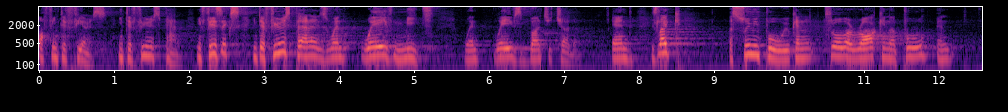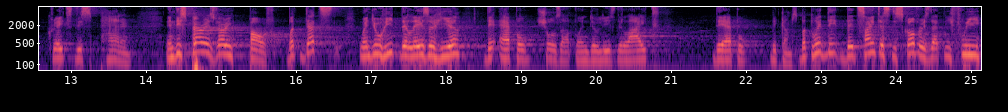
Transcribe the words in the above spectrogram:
of interference, interference pattern. In physics, interference pattern is when waves meet when waves bunch each other. And it's like a swimming pool. You can throw a rock in a pool and creates this pattern. And this pattern is very powerful. But that's when you hit the laser here, the apple shows up. When you release the light, the apple becomes. But what the, the scientists discover is that if we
